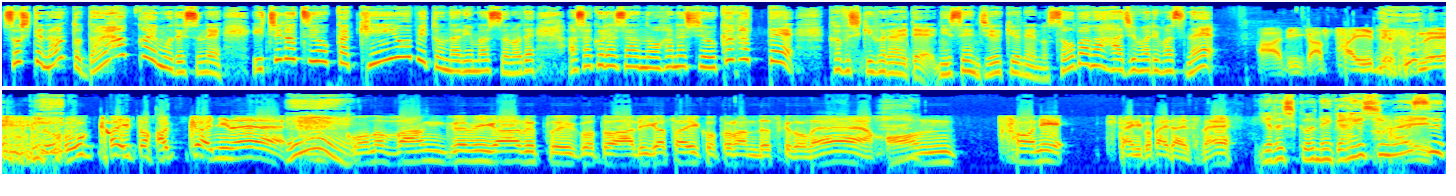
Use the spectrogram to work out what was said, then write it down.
そしてなんと大発会もですね、1月4日金曜日となりますので、朝倉さんのお話を伺って、株式フライデー2019年の相場が始まりますね。ありがたいですね。納会と発会にね、えー、この番組があるということはありがたいことなんですけどね、本当に期待に応えたいですね。よろしくお願いします。はい、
